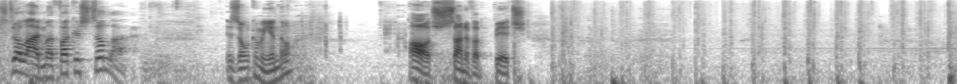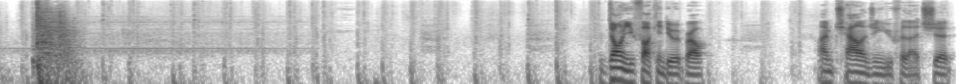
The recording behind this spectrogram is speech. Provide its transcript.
Still alive, motherfucker. Still alive. Is zone coming in though? Oh, son of a bitch. Don't you fucking do it, bro. I'm challenging you for that shit.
